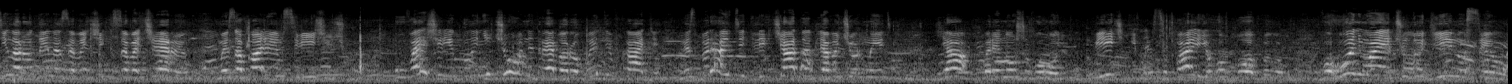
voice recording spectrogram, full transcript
сіла родина за, веч... за вечерею. Ми запалюємо свічечку. Увечері, коли нічого не треба робити в хаті, не збираються дівчата для вечорниць. Я переношу вогонь у піч і присипаю його попелом. Вогонь має чудодійну силу.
